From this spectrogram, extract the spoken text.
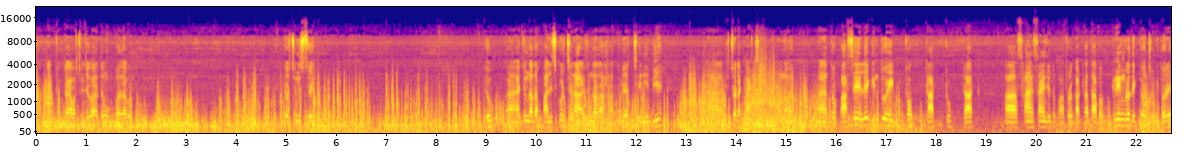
ঠকঠাক ঠকঠাক আওয়াজ চলছে একদম উপরে দেখো। দেখতে পাচ্ছ নিশ্চয়ই? কেউ একজন দাদা পালিশ করছেন আর একজন দাদা হাতুড়ি আর ছেনি দিয়ে কিছু একটা কাটছে মনে হয় তো পাশে এলে কিন্তু এই ঠক ঠাক ঠুক ঠাক সাঁয়ে সাঁয়ে যেহেতু পাথর কাটা, তারপর ক্রেনগুলো দেখতে পাচ্ছ ভিতরে।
